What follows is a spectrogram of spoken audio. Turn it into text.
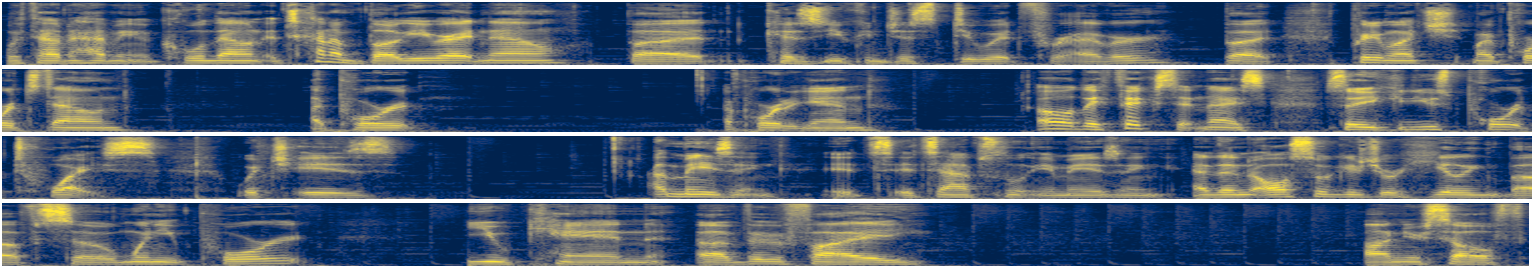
without having a cooldown. It's kind of buggy right now, but because you can just do it forever. But pretty much, my port's down. I port. I port again. Oh, they fixed it. Nice. So you could use port twice, which is amazing. It's it's absolutely amazing. And then also gives you a healing buff. So when you port, you can uh, vivify on yourself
